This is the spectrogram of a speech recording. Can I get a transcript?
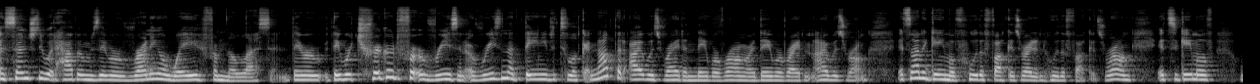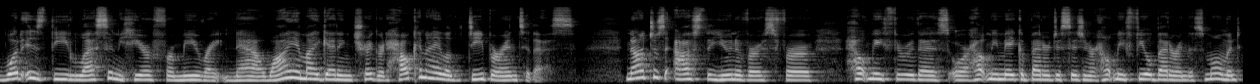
essentially what happened was they were running away from the lesson. They were they were triggered for a reason, a reason that they needed to look at. Not that I was right and they were wrong or they were right and I was wrong. It's not a game of who the fuck is right and who the fuck is wrong. It's a game of what is the lesson here for me right now? Why am I getting triggered? How can I look deeper into this? Not just ask the universe for help me through this or help me make a better decision or help me feel better in this moment.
